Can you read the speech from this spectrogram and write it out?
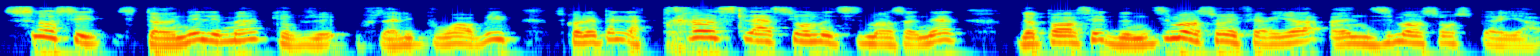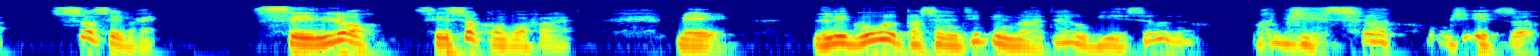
Ça, c'est un élément que vous, allez pouvoir vivre, ce qu'on appelle la translation multidimensionnelle, de passer d'une dimension inférieure à une dimension supérieure. Ça, c'est vrai. C'est là. C'est ça qu'on va faire. Mais l'ego, la personnalité puis oubliez ça, là. Oubliez ça. Oubliez ça.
